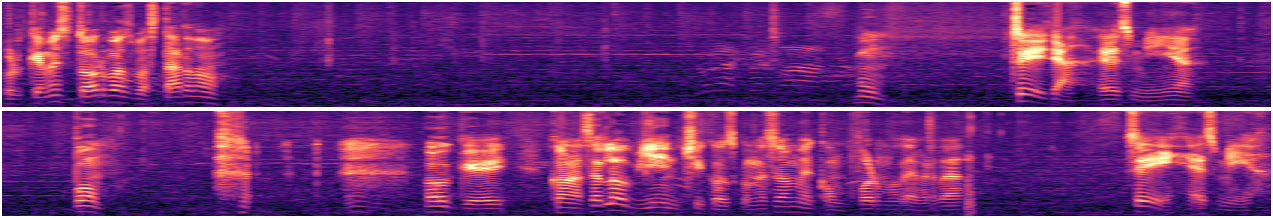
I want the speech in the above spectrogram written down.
¿Por qué me estorbas, bastardo? Boom. Sí, ya, es mía. Boom. ok. Con hacerlo bien, chicos. Con eso me conformo de verdad. Sí, es mía.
